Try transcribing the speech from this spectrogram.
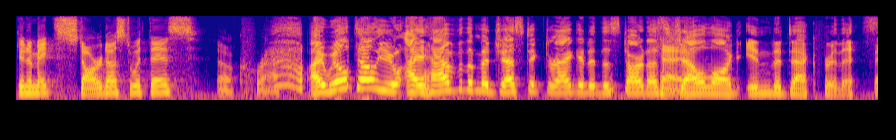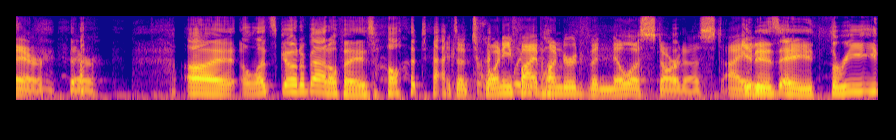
Gonna make Stardust with this? Oh crap. I will tell you, I have the majestic dragon and the Stardust 'Kay. Xiaolong in the deck for this. There, there. Uh, let's go to battle phase. I'll attack. It's a directly with my- 2500 vanilla Stardust. I It is a three.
